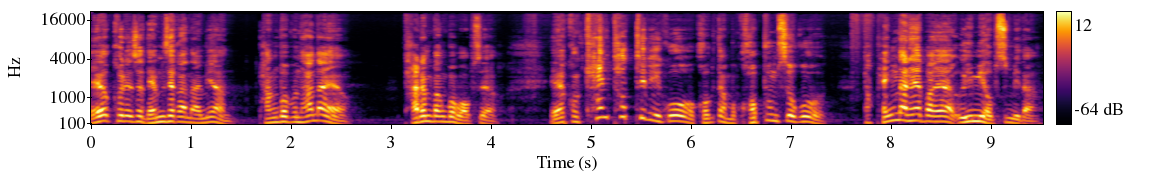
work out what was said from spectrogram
에어컨에서 냄새가 나면 방법은 하나예요. 다른 방법 없어요. 에어컨 캔 터트리고 거기다 뭐 거품 쏘고 다 백날 해봐야 의미 없습니다.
